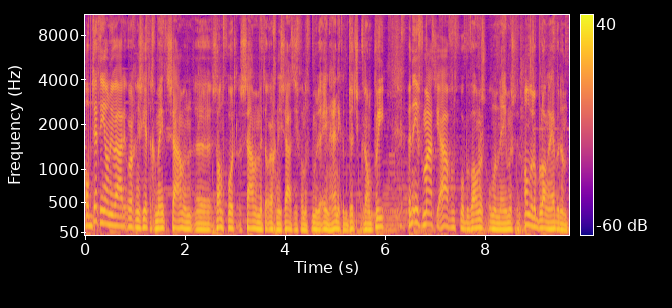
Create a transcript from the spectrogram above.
Op 13 januari organiseert de gemeente samen, uh, Zandvoort... samen met de organisatie van de Formule 1 Heineken Dutch Grand Prix... een informatieavond voor bewoners, ondernemers en andere belanghebbenden.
